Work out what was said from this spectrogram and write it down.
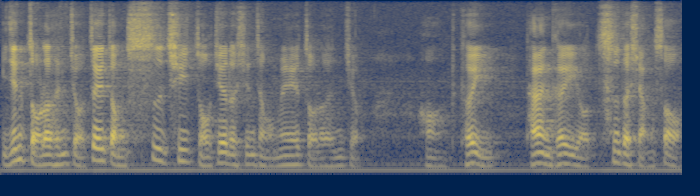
已经走了很久，这种市区走街的行程，我们也走了很久。哦，可以，台湾可以有吃的享受，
